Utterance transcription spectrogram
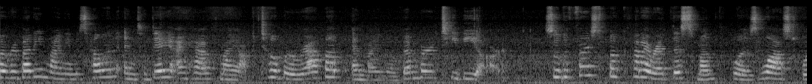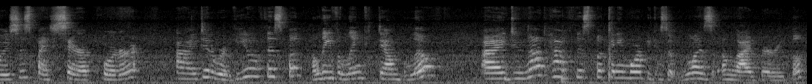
everybody, my name is Helen, and today I have my October wrap-up and my November TBR. So the first book that I read this month was Lost Voices by Sarah Porter. I did a review of this book. I'll leave a link down below. I do not have this book anymore because it was a library book.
